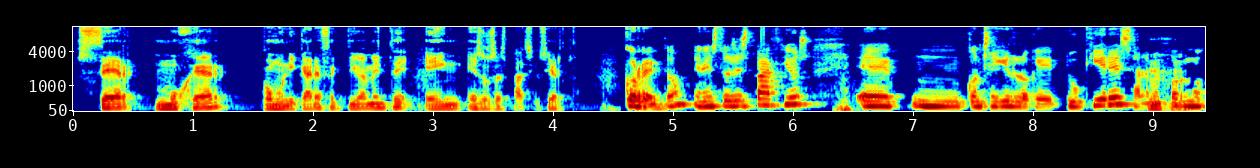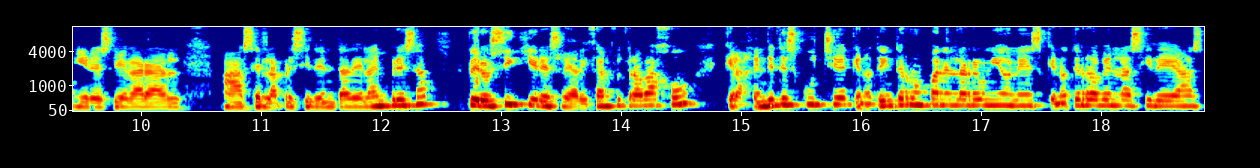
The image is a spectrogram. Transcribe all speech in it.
ser mujer, comunicar efectivamente en esos espacios, ¿cierto? Correcto. En estos espacios, eh, mm, conseguir lo que tú quieres. A lo mejor no quieres llegar a ser la presidenta de la empresa, pero sí quieres realizar tu trabajo, que la gente te escuche, que no te interrumpan en las reuniones, que no te roben las ideas,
